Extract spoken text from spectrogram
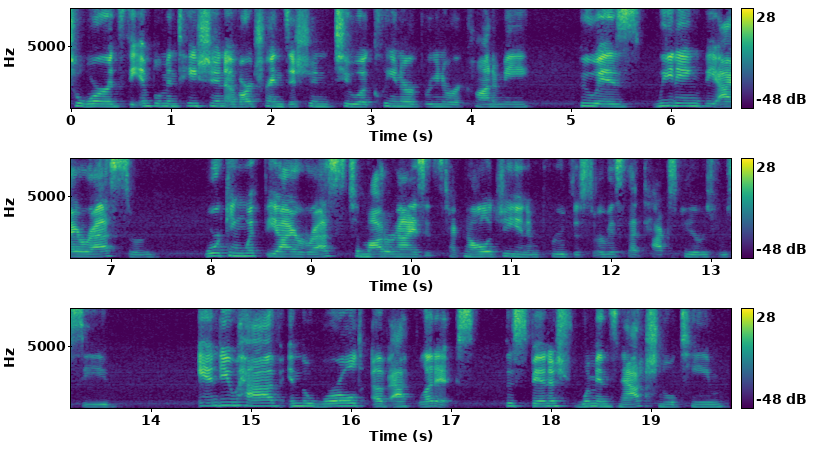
towards the implementation of our transition to a cleaner, greener economy, who is leading the IRS or working with the IRS to modernize its technology and improve the service that taxpayers receive. And you have in the world of athletics, the Spanish women's national team,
